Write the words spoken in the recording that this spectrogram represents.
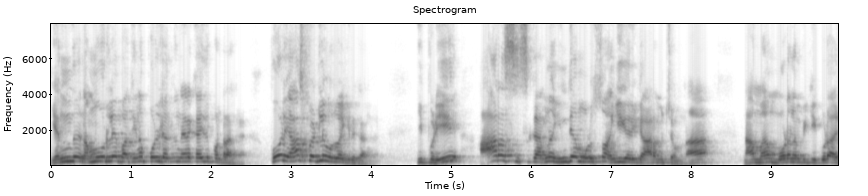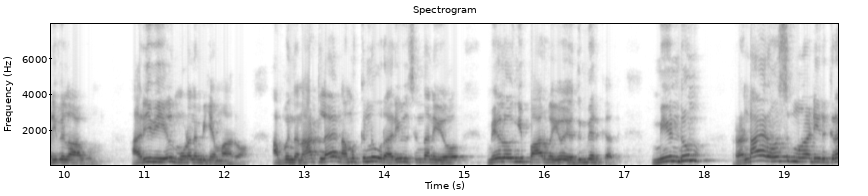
எந்த நம்ம ஊர்லேயே பார்த்தீங்கன்னா போலி டாக்டர் நிறைய கைது பண்ணுறாங்க போலி ஹாஸ்பிட்டலும் உருவாக்கியிருக்காங்க. இப்படி ஆர்எஸ்எஸ்காரனும் இந்தியா முழுசும் அங்கீகரிக்க ஆரம்பித்தோம்னா நாம் மூடநம்பிக்கை கூட அறிவியல் ஆகும் அறிவியல் மூடநம்பிக்கை மாறும். அப்போ இந்த நாட்டில் நமக்குன்னு ஒரு அறிவியல் சிந்தனையோ மேலோங்கி பார்வையோ எதுவுமே இருக்காது. மீண்டும் ரெண்டாயிரம் வருஷத்துக்கு முன்னாடி இருக்கிற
